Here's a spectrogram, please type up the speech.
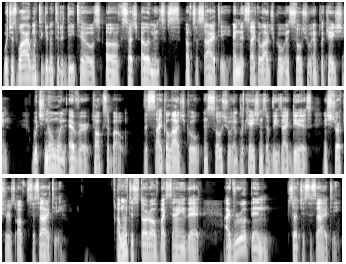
Which is why I want to get into the details of such elements of society and its psychological and social implication, which no one ever talks about the psychological and social implications of these ideas and structures of society. I want to start off by saying that I grew up in such a society.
